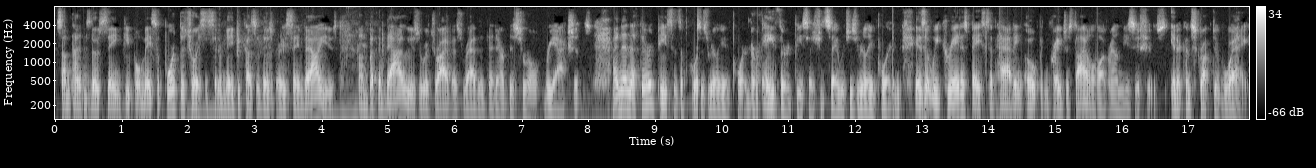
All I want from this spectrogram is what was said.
Sometimes those same people may support the choices that are made because of those very same values. Um, but the values are what drive us rather than our visceral reactions. And then the third piece is, of course, is really important, or a third piece, I should say, which is really important is that we create a space of having open, courageous dialogue around these issues in a constructive way.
